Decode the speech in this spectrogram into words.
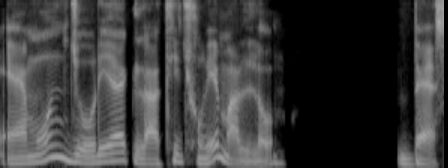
এমন জোরে এক লাথি ছুঁড়ে মারল। ব্যাস,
